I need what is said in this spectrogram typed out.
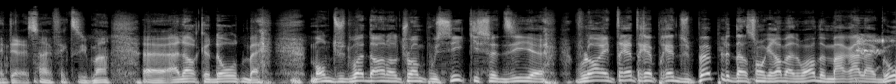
intéressant, effectivement. Euh, alors que d'autres ben, montrent du doigt Donald Trump aussi, qui se dit euh, vouloir être très, très près du peuple dans son grand manoir de Mar-a-Lago.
